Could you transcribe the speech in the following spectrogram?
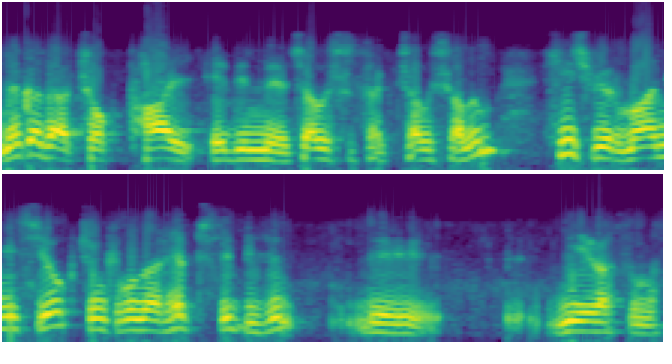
ne kadar çok pay edinmeye çalışırsak çalışalım, hiçbir manisi yok. Çünkü bunlar hepsi bizim e, mirasımız.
